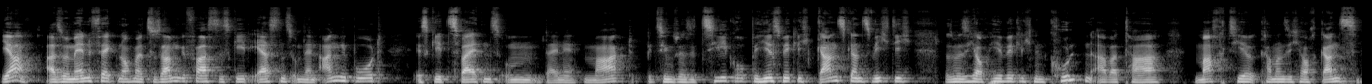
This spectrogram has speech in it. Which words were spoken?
Ja, also im Endeffekt nochmal zusammengefasst, es geht erstens um dein Angebot, es geht zweitens um deine Markt- bzw. Zielgruppe. Hier ist wirklich ganz, ganz wichtig, dass man sich auch hier wirklich einen Kundenavatar macht. Hier kann man sich auch ganz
